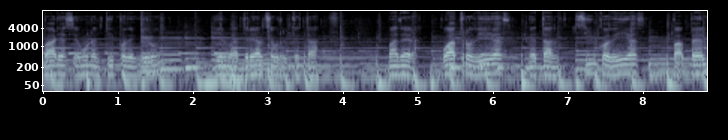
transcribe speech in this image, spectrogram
varía según el tipo de virus y el material sobre el que está. Madera, 4 días, metal, 5 días, papel,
